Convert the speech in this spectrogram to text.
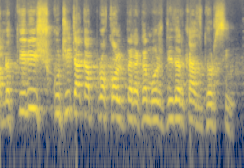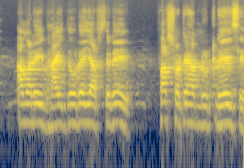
আমরা তিরিশ কোটি টাকা প্রকল্পের একটা মসজিদের কাজ ধরছি। আমার এই ভাই দৌড়াই আসছে রে, পাঁচশো টাকার নোট লইছে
